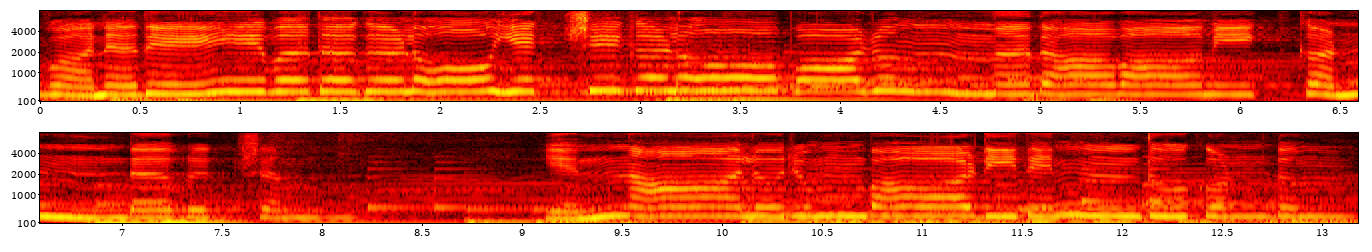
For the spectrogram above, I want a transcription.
വനദേവതകളോ യക്ഷികളോ വാഴുന്നതാവാമി കണ്ട വൃക്ഷം. എന്നാലൊരുമ്പാടിതെന്തുകൊണ്ടും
